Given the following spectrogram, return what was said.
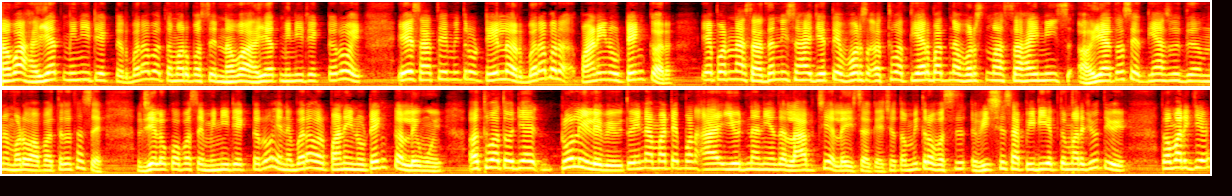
નવા હયાત મિની ટ્રેક્ટર, બરાબર? તમારી પાસે નવા હયાત મિની ટ્રેક્ટર હોય, એ સાથે મિત્રો ટેલર, બરાબર? પાણીનું ટેન્કર, એ પરના સાધનની સહાય જે તે વર્ષ અથવા ત્યારબાદના વર્ષમાં સહાયની હયાત હશે, ત્યાં સુધી તમને મળવાપાત્ર થશે. જે લોકો પાસે મિની ટ્રેક્ટર હોય, એને બરાબર પાણીનું ટેન્કર લેવું હોય, અથવા તો જે ટ્રોલી લેવી હોય, તો એના માટે પણ આ યોજનાની અંદર લાભ છે, લઈ શકે છે. તો મિત્રો વિશેષ આ પીડીએફ તમારે જોતી હોય, તો અમારી જે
